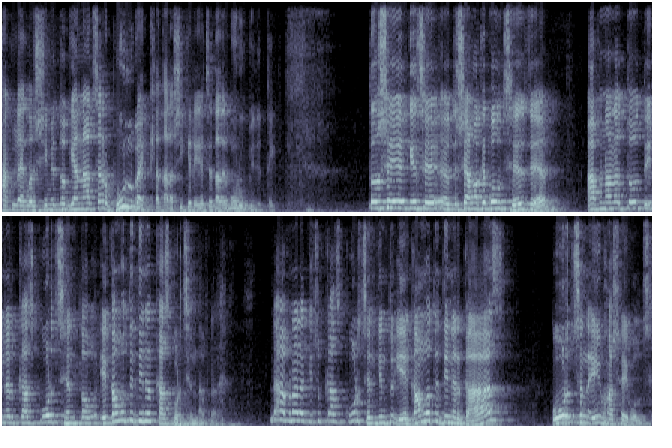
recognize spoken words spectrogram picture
থাকলে একবার সীমিত জ্ঞান আছে আর ভুল ব্যাখ্যা তারা শিখে রেখেছে তাদের মুরব্বীদের থেকে। তো সে গেছে, সে আমাকে বলছে যে, আপনারা তো দিনের কাজ করছেন, তো একামতে দিনের কাজ করছেন না আপনারা। না, আপনারা কিছু কাজ করছেন, কিন্তু একামতে দিনের কাজ করছেন এই ভাষায় বলছে।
